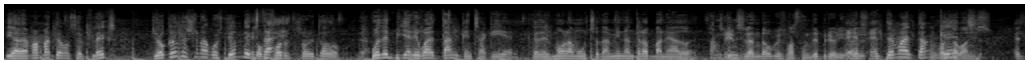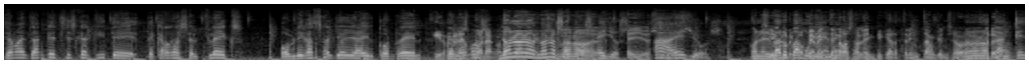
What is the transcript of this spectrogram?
Y además mantenemos el flex. Yo creo que es una cuestión de Está- confort, sobre todo. Pueden pillar igual Tankens aquí, ¿eh? Que les mola mucho también, te lo han baneado, ¿eh? Tankins le han dado pues, bastante prioridad. El, sí. el tema del En cuanto. El tema del tanque es que aquí te, te cargas el flex, obligas al Joya a ir con Rel. Y Rel es buena No, no, no, no Tankens. nosotros, no, ellos. Ellos. Ah, ellos. Con el sí, va muy obviamente bien, no ¿eh? vas a limpicar 30 Tankins ahora. No, no, no, creo.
